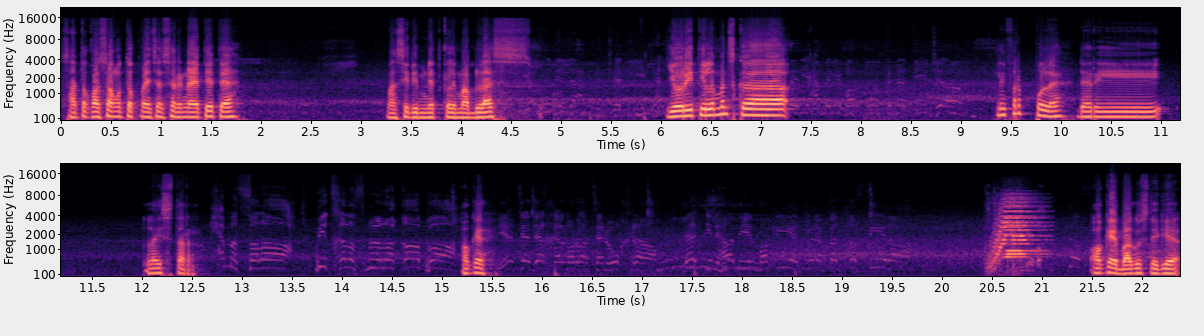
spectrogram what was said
Satu kosong untuk Manchester United ya. Masih di menit ke-15. Yuri Tillemans ke Liverpool ya dari Leicester. Oke. Okay. Oke, okay, bagus deh Oke,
